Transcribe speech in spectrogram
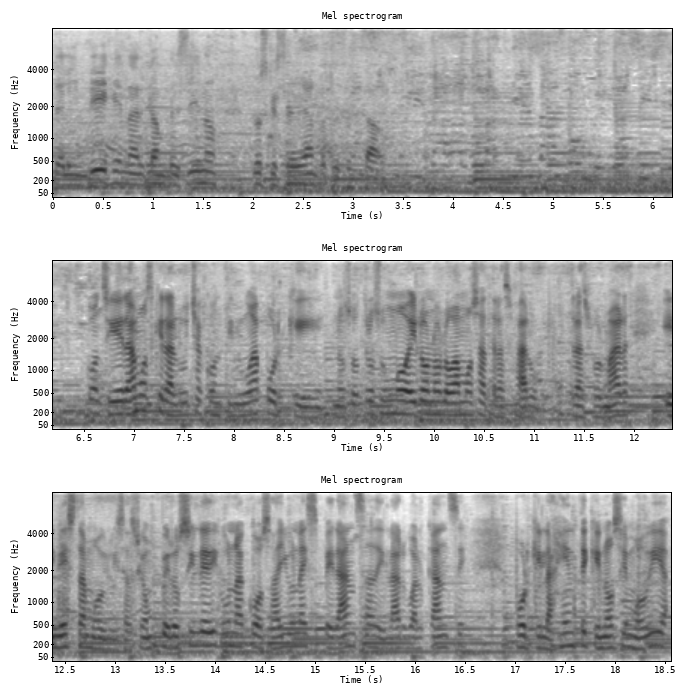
del indígena, del campesino, los que se vean representados. Consideramos que la lucha continúa porque nosotros un modelo no lo vamos a transformar en esta movilización, pero sí le digo una cosa, hay una esperanza de largo alcance porque la gente que no se movía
